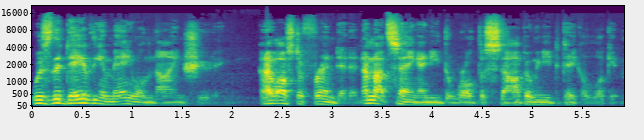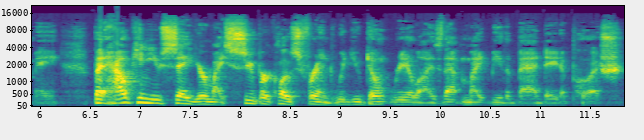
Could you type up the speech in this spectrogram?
was the day of the Emanuel 9 shooting. I lost a friend in it. I'm not saying I need the world to stop and we need to take a look at me. But how can you say you're my super close friend when you don't realize that might be the bad day to push?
